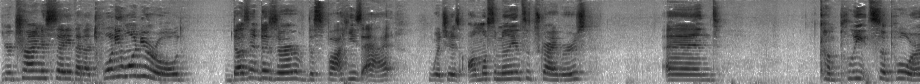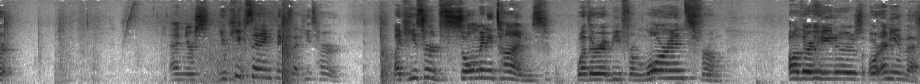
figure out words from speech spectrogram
you're trying to say that a 21 year old doesn't deserve the spot he's at which is almost a million subscribers, and complete support. And you're you keep saying things that he's heard, like he's heard so many times, whether it be from Lawrence, from other haters, or any of that,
